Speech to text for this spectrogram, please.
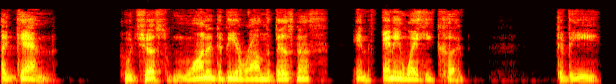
again, who just wanted to be around the business in any way he could, to be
